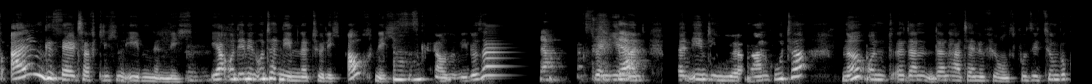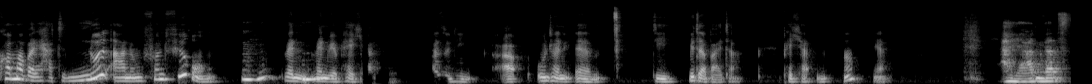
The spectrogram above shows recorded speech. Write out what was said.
auf allen gesellschaftlichen Ebenen nicht. Mhm. Ja, und in den Unternehmen natürlich auch nicht. Das ist mhm. genauso wie du sagst. Ja. Wenn jemand, ja. ein Ingenieur war ein guter, ne, und äh, dann, dann hat er eine Führungsposition bekommen, aber er hatte null Ahnung von Führung, mhm. Wenn, mhm. wenn wir Pech hatten. Also die, äh, unter, äh, die Mitarbeiter Pech hatten. Ne? Ja. Ja, ja, ein ganz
